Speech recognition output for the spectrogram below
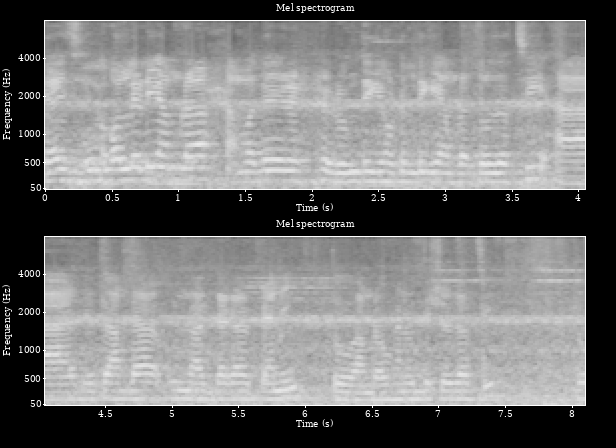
গাইজ অলরেডি আমরা আমাদের রুম থেকে হোটেল থেকে আমরা চলে যাচ্ছি। আর যেহেতু আমরা অন্য এক জায়গার প্ল্যানিং তো আমরা ওখানে উদ্দেশ্যে যাচ্ছি। তো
